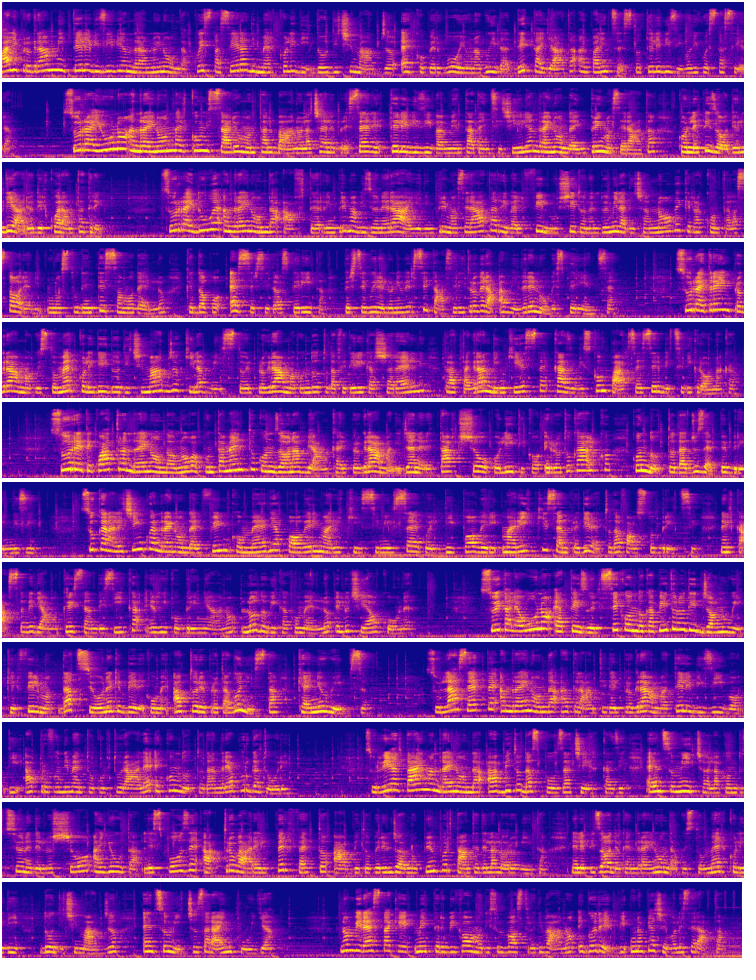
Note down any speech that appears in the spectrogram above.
Quali programmi televisivi andranno in onda questa sera di mercoledì 12 maggio? Ecco per voi una guida dettagliata al palinsesto televisivo di questa sera. Su Rai 1 andrà in onda Il commissario Montalbano, la celebre serie televisiva ambientata in Sicilia, andrà in onda in prima serata con l'episodio Il diario del 43. Su Rai 2 andrà in onda After, in prima visione Rai ed in prima serata arriva il film uscito nel 2019 che racconta la storia di una studentessa modello che dopo essersi trasferita per seguire l'università si ritroverà a vivere nuove esperienze. Su Rai 3 in programma questo mercoledì 12 maggio Chi l'ha visto? Il programma condotto da Federica Sciarelli tratta grandi inchieste, casi di scomparsa e servizi di cronaca. Su Rete 4 andrà in onda un nuovo appuntamento con Zona Bianca, il programma di genere talk show politico e rotocalco condotto da Giuseppe Brindisi. Su Canale 5 andrà in onda il film commedia Poveri ma ricchissimi, il sequel di Poveri ma ricchi sempre diretto da Fausto Brizzi. Nel cast vediamo Christian De Sica, Enrico Brignano, Lodovica Comello e Lucia Ocone. Su Italia 1 è atteso il secondo capitolo di John Wick, il film d'azione che vede come attore protagonista Kenny Reeves. Sulla 7 andrà in onda Atlantide, il programma televisivo di approfondimento culturale è condotto da Andrea Purgatori. Sul real time andrà in onda Abito da sposa Cercasi. Enzo Miccio alla conduzione dello show aiuta le spose a trovare il perfetto abito per il giorno più importante della loro vita. Nell'episodio che andrà in onda questo mercoledì 12 maggio, Enzo Miccio sarà in Puglia. Non vi resta che mettervi comodi sul vostro divano e godervi una piacevole serata.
